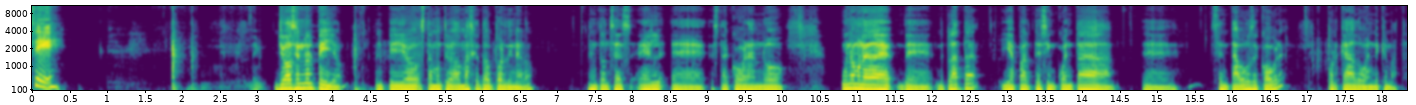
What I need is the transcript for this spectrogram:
Sí. Yo haciendo el pillo. El pillo está motivado más que todo por dinero. Entonces él eh, está cobrando una moneda de, de- de plata y aparte 50 eh, centavos de cobre por cada duende que mata.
